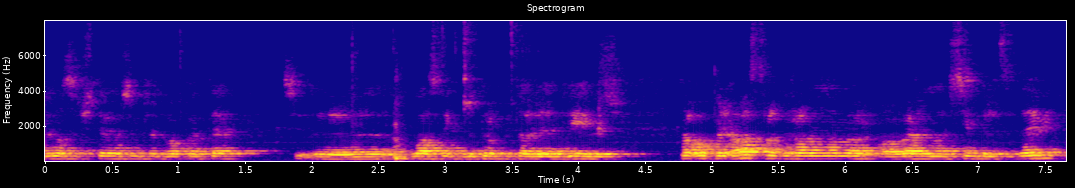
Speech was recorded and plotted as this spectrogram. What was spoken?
9482 ПТ, е, власник Дмитро Віталій Андрійович, та Opel Astra, державний номер АВ 0739,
